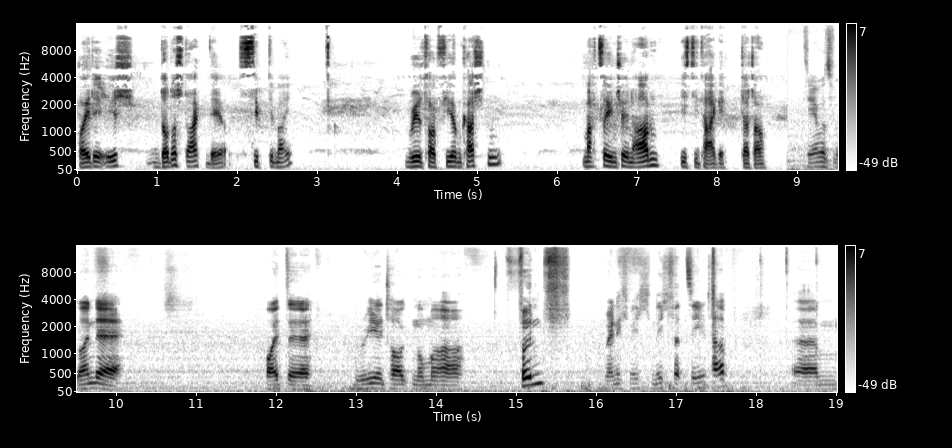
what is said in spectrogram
Heute ist Donnerstag, der 7. Mai. Real Talk 4 im Kasten. Macht's euch einen schönen Abend. Bis die Tage. Ciao, ciao. Servus, Freunde. Heute Real Talk Nummer 5, wenn ich mich nicht verzählt habe. Ähm,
